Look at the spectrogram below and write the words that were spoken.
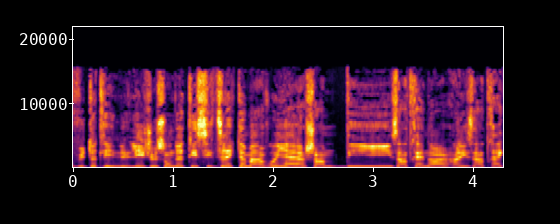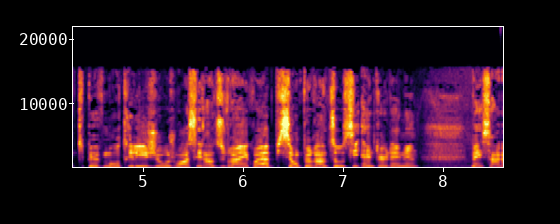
vues, tous les, jeux sont notés. C'est directement envoyé à la chambre des entraîneurs en les entraques qui peuvent montrer les jeux aux joueurs. C'est rendu vraiment incroyable. Puis si on peut rendre ça aussi entertainment, ben c'est en-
